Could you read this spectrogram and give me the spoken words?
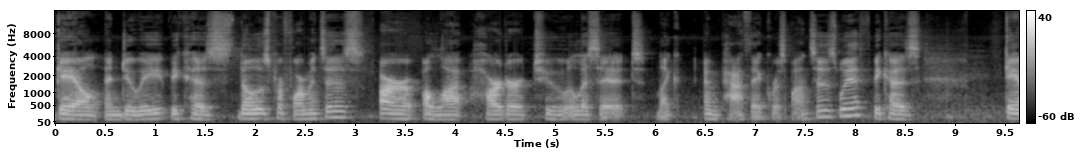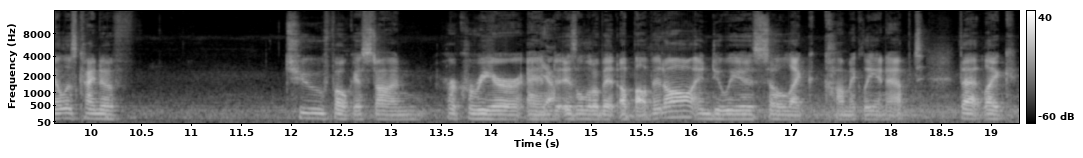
Gail and Dewey because those performances are a lot harder to elicit like empathic responses with because Gail is kind of too focused on her career and Yeah. is a little bit above it all and Dewey is so like comically inept that like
